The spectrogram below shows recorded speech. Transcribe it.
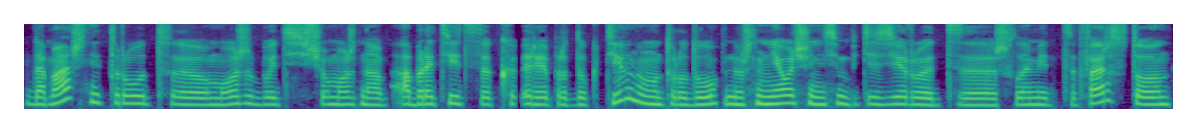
домашний труд. Э, может быть, еще можно обратиться к репродуктивному труду, потому что мне очень симпатизирует э, Шламит Ферстон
